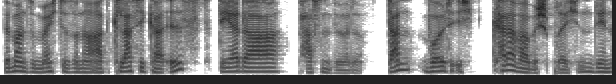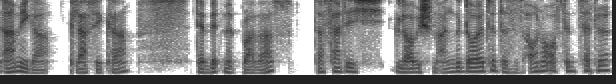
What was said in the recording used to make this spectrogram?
wenn man so möchte, so eine Art Klassiker ist, der da passen würde. Dann wollte ich Cadaver besprechen, den Amiga-Klassiker der Bitmap Brothers. Das hatte ich, glaube ich, schon angedeutet. Das ist auch noch auf dem Zettel.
